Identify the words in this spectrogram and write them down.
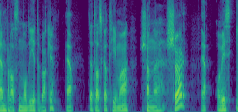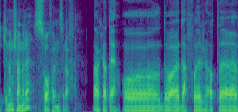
den plassen må de gi tilbake. Ja. Dette skal teamet skjønne sjøl, Ja. og hvis ikke de skjønner det, så får de straff. Det er akkurat det. Og det var jo derfor at, eh,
